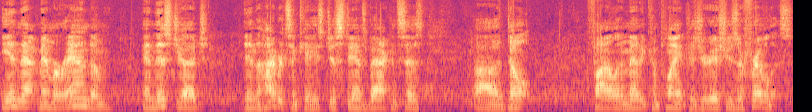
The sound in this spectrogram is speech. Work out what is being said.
in that memorandum, and this judge in the Hybertson case just stands back and says, uh, don't file an amended complaint because your issues are frivolous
